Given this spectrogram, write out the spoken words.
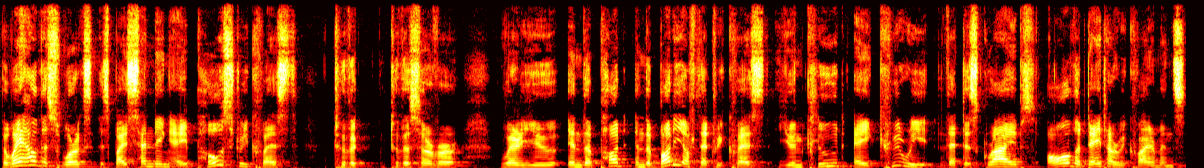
The way how this works is by sending a post request to the to the server where you in the pod in the body of that request you include a query that describes all the data requirements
